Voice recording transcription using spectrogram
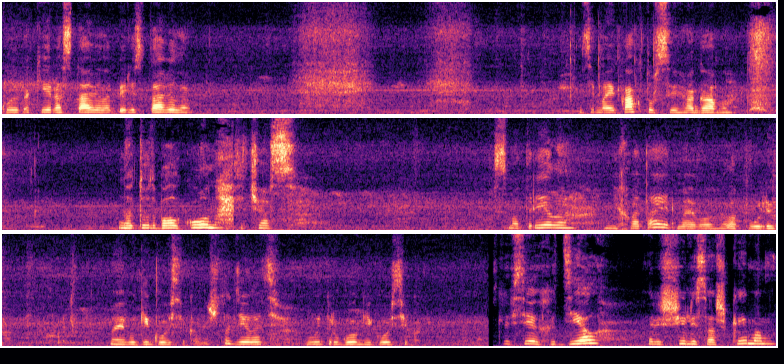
Кое-какие расставила, переставила. Эти мои кактусы агава. На тот балкон сейчас смотрела, не хватает моего лапулю, моего гигосика. Ну что делать, будет другой гигосик. После всех дел решили со Шкимом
